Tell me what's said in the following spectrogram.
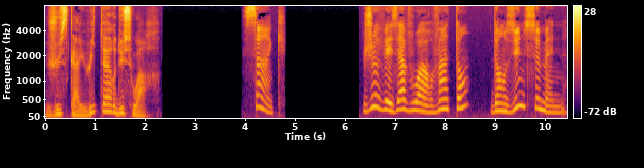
jusqu'à 8 heures du soir. 5. Je vais avoir 20 ans dans une semaine.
